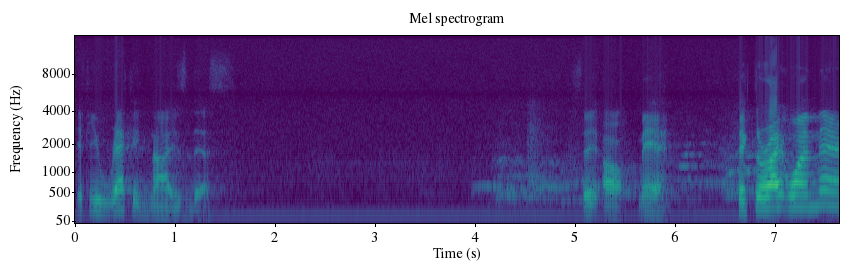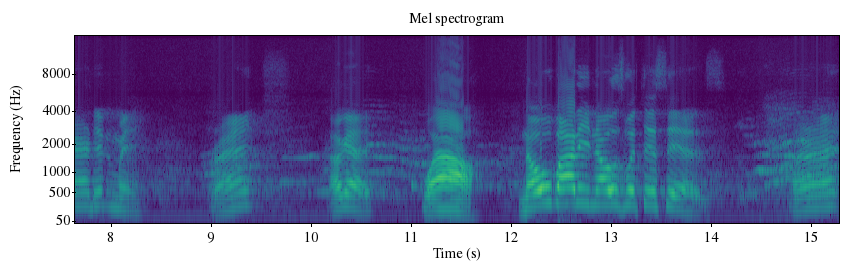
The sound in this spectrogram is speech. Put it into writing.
if you recognize this. See? Oh, man. Picked the right one there, didn't we? Right? Okay. Wow. Nobody knows what this is. All right?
